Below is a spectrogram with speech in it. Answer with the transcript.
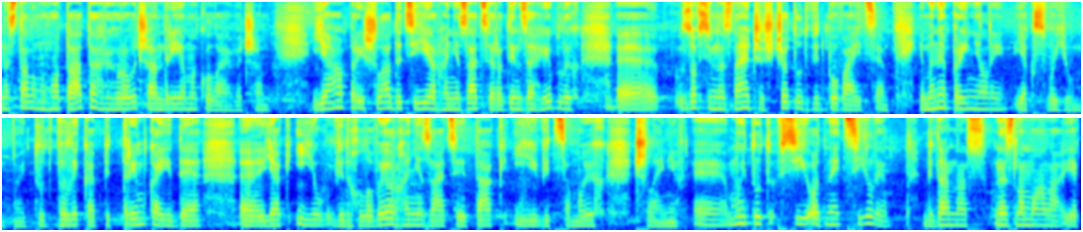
Не стало мого тата Григоровича Андрія Миколаєвича. Я прийшла до цієї організації родин загиблих, е, зовсім не знаючи, що тут відбувається. І мене прийняли як свою. Тут велика підтримка йде е, як і від голови організації, так і від самих членів. Е, Ми тут всі одне ціле. Біда нас не зламала, як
